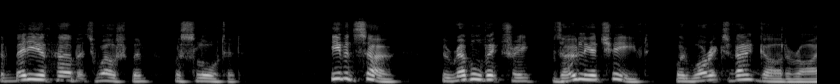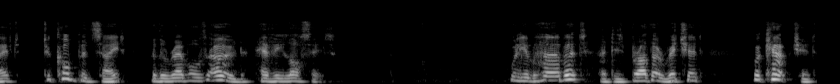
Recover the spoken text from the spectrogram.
and many of Herbert's Welshmen were slaughtered. Even so, the rebel victory was only achieved when Warwick's vanguard arrived to compensate for the rebels' own heavy losses. William Herbert and his brother Richard were captured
